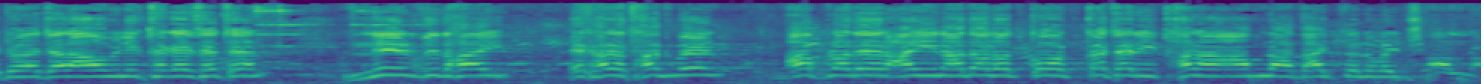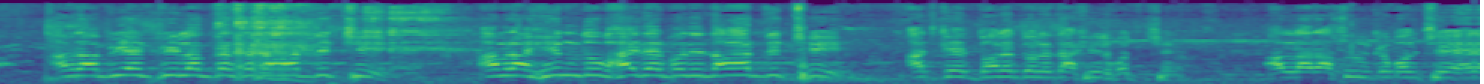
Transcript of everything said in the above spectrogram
এই জন্য যারা আওয়ামী লীগ থেকে এসেছেন নির্দ্বিধায় এখানে থাকবেন। আপনাদের আইন আদালত কোর্ট কাছারি থানা আমরা দায়িত্ব নেব ইনশাআল্লাহ। আমরা বিএনপি লোকদেরকে দাওয়াত দিচ্ছি। আমরা হিন্দু ভাইদের প্রতি দাওয়াত দিচ্ছি। আজকে দলে দলে দাখিল হচ্ছে। আল্লাহ রাসূলকে বলছে হে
